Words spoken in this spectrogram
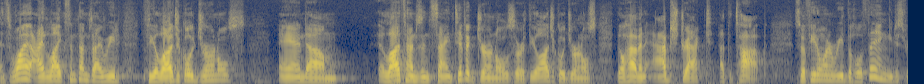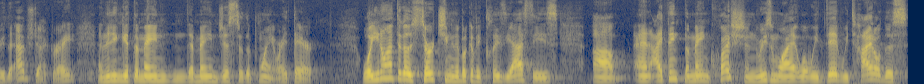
It's why I like sometimes I read theological journals and um, a lot of times in scientific journals or theological journals, they'll have an abstract at the top. So if you don't want to read the whole thing, you just read the abstract, right? And then you can get the main, the main gist of the point right there. Well, you don't have to go searching in the book of Ecclesiastes. Um, and I think the main question, the reason why what we did, we titled this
